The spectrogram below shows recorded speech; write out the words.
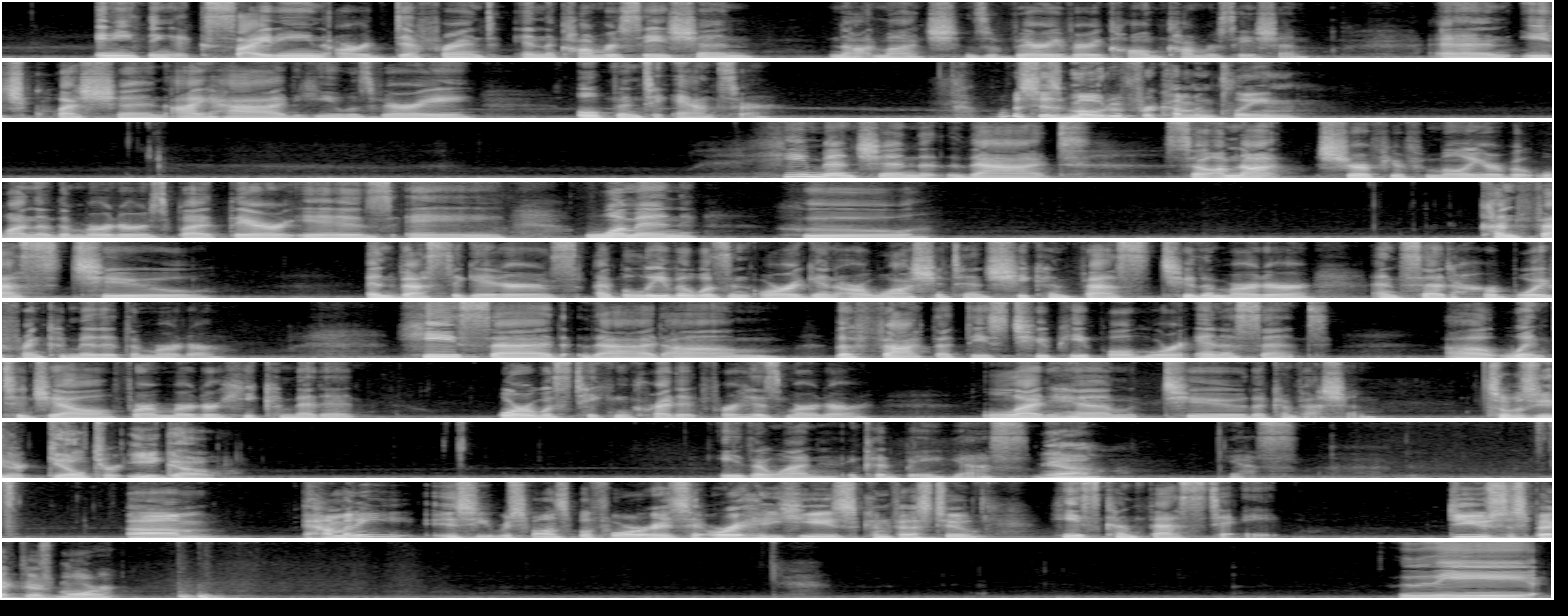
anything exciting or different in the conversation, not much. It was a very, very calm conversation. And each question I had, he was very open to answer. What was his motive for coming clean? He mentioned that, so I'm not sure if you're familiar with one of the murders, but there is a woman who confessed to investigators, I believe it was in Oregon or Washington. She confessed to the murder and said her boyfriend committed the murder. He said that um, the fact that these two people who are innocent uh, went to jail for a murder he committed or was taking credit for his murder led him to the confession. So it was either guilt or ego. Either one, it could be, yes. Yeah. Yes. Um, how many is he responsible for, or, is, or he's confessed to? He's confessed to eight. Do you suspect there's more? The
